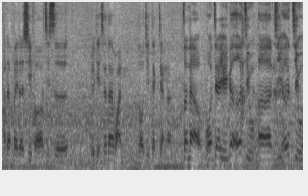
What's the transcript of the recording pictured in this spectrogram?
他的贝德西佛其实有点像在玩 Logitech 这样的，真的，我家有一个二九呃 G 二九，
